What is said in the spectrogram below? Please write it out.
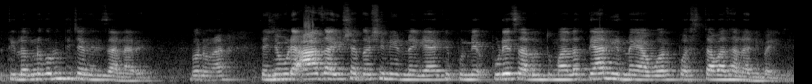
तर ती लग्न करून तिच्या घरी जाणार आहे. बरोबर? त्याच्यामुळे आज आयुष्यात असे निर्णय घ्या की पुणे पुढे चालून तुम्हाला त्या निर्णयावर पछतावा झाला नाही पाहिजे.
